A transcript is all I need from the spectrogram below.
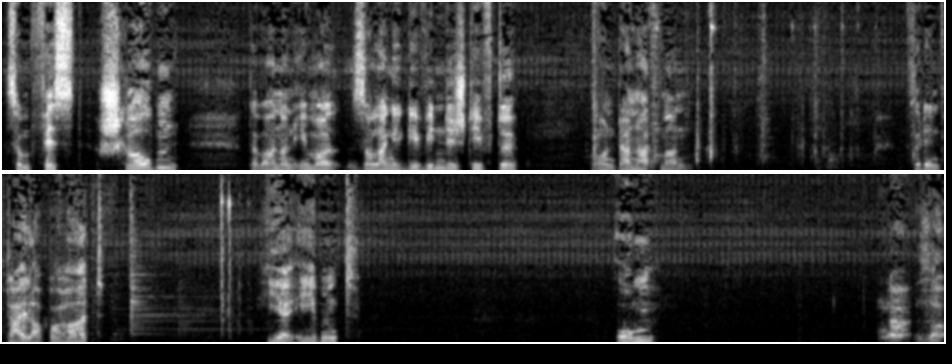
zum Festschrauben. Da waren dann immer so lange Gewindestifte und dann hat man für den Teilapparat hier eben um na, so,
